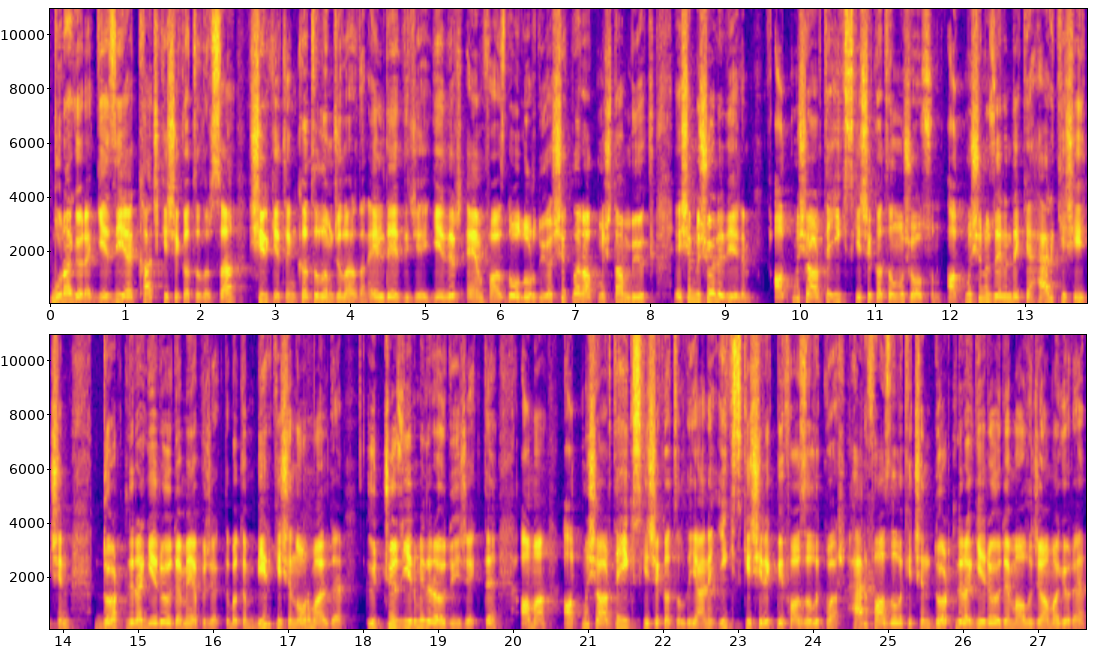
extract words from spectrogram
Buna göre geziye kaç kişi katılırsa şirketin katılımcılardan elde edeceği gelir en fazla olur diyor. Şıklar 60'tan büyük. E şimdi şöyle diyelim. 60 artı x kişi katılmış olsun. 60'ın üzerindeki her kişi için 4 lira geri ödeme yapacaktı. Bakın bir kişi normalde 320 lira ödeyecekti ama 60 artı x kişi katıldı. Yani x kişilik bir fazlalık var. Her fazlalık için 4 lira geri ödeme alacağıma göre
